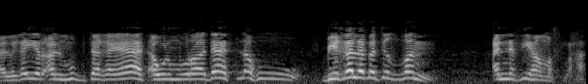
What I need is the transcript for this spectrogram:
الغير المبتغيات أو المرادات له بغلبة الظن أن فيها مصلحة.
